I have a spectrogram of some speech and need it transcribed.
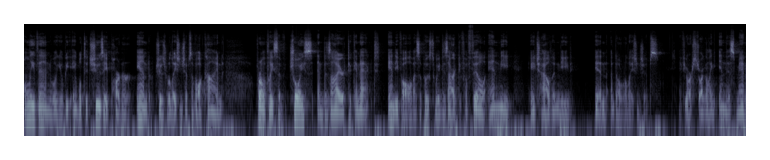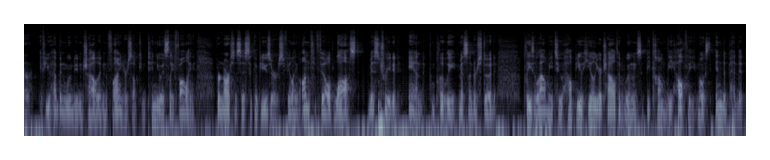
only then will you be able to choose a partner and choose relationships of all kind from a place of choice and desire to connect and evolve as opposed to a desire to fulfill and meet a childhood need in adult relationships. If you are struggling in this manner, if you have been wounded in childhood and find yourself continuously falling for narcissistic abusers, feeling unfulfilled, lost, mistreated, and completely misunderstood, please allow me to help you heal your childhood wounds, become the healthy, most independent,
